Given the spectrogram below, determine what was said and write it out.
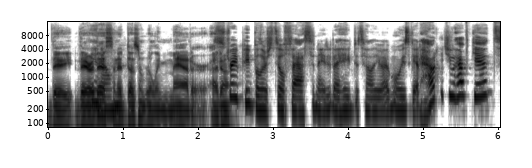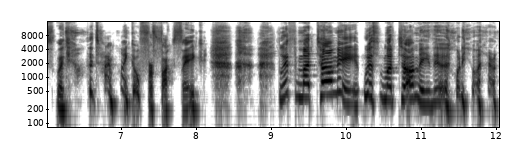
they they're this, know, and it doesn't really matter. I don't. Straight people are still fascinated. I hate to tell you, I'm always get, how did you have kids? Like all the time, I go oh, for fuck's sake, with my tummy, with my tummy. What do you want?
